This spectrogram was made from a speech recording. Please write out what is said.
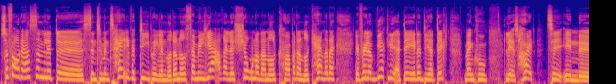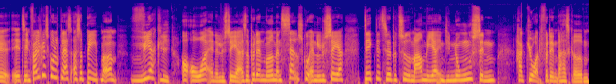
Så får det også sådan lidt øh, sentimental værdi på en eller anden måde. Der er noget familiær relationer, der er noget kopper, der er noget Canada. Jeg føler virkelig, at det er et af de her digt, man kunne læse højt til en, øh, til en folkeskoleklasse, og så bede dem om virkelig at overanalysere. Altså på den måde, man selv skulle analysere digte til at betyde meget mere, end de nogensinde har gjort for den, der har skrevet dem.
